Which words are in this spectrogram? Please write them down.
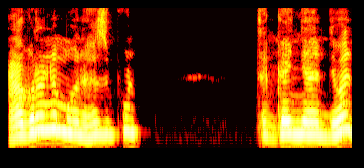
አህጉሩንም ሆነ ህዝቡን ጥገኛ እንዲሆን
